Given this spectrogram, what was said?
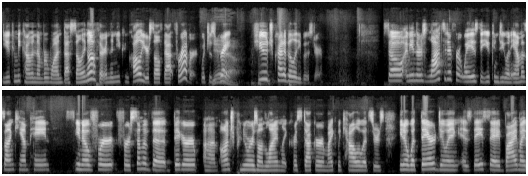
you can become a number 1 best-selling author and then you can call yourself that forever, which is great huge credibility booster. So, I mean, there's lots of different ways that you can do an Amazon campaign. You know, for for some of the bigger um, entrepreneurs online, like Chris Ducker, Mike Michalowicz, there's you know what they're doing is they say buy my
